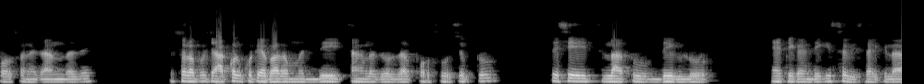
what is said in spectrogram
पाऊस होण्याचा अंदाज आहे. सोलापूरच्या अकोलकोट या भागामध्ये चांगला जोरदार पाऊस होऊ शकतो. तसेच लातूर देगलूर या ठिकाणी देखील सव्वीस तारखेला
